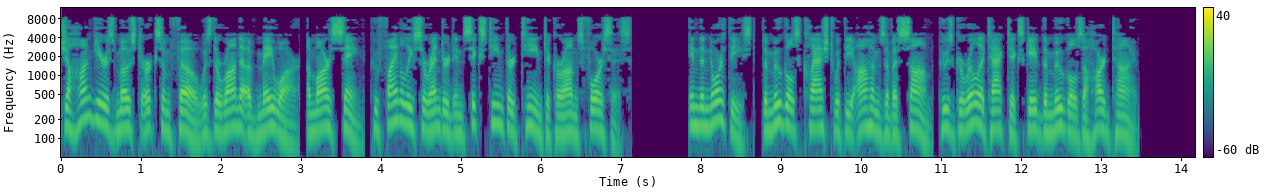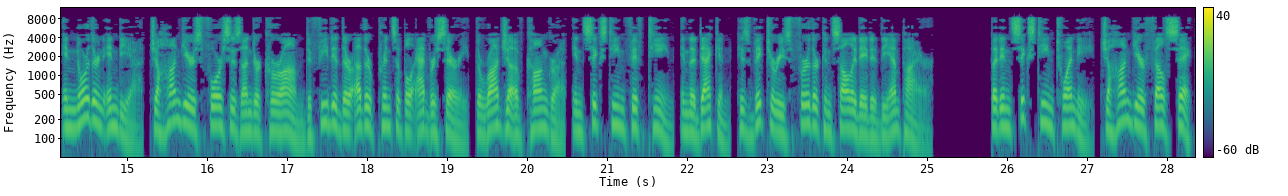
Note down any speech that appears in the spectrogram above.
Jahangir's most irksome foe was the Rana of Mewar, Amar Singh, who finally surrendered in 1613 to Khurram's forces. In the northeast, the Mughals clashed with the Ahoms of Assam, whose guerrilla tactics gave the Mughals a hard time. In northern India, Jahangir's forces under Khurram defeated their other principal adversary, the Raja of Kangra, in 1615. In the Deccan, his victories further consolidated the empire. But in 1620, Jahangir fell sick,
